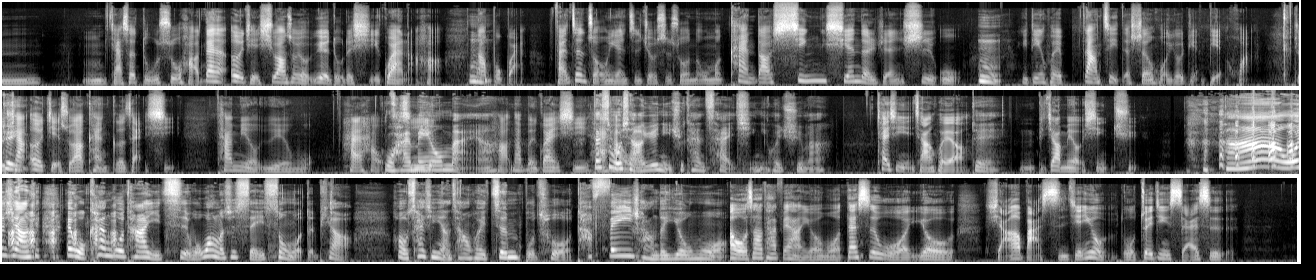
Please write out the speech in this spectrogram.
嗯。假设读书好，但二姐希望说有阅读的习惯了哈。那不管，反正总而言之就是说呢，我们看到新鲜的人事物，嗯，一定会让自己的生活有点变化。就像二姐说要看歌仔戏，她没有约我，还好我，还没有买啊。好，那没关系。但是我想要约你去看蔡琴，你会去吗？蔡琴演唱会哦，对，嗯，比较没有兴趣啊。我想去，哎、欸，我看过他一次，我忘了是谁送我的票。哦，蔡琴演唱会真不错，他非常的幽默哦。我知道他非常幽默，但是我有想要把时间，因为我我最近实在是。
